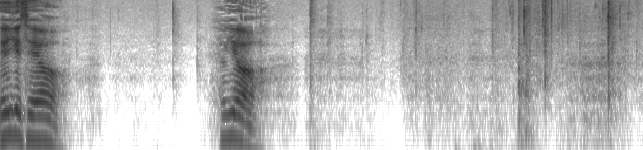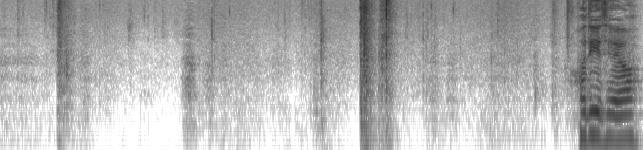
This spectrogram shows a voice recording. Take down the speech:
여기 계세요. 여기요. 어디 계세요?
